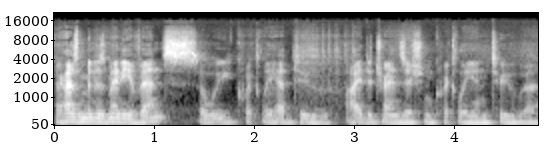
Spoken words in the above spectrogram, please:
there hasn't been as many events, so we quickly had to I had to transition quickly into uh,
